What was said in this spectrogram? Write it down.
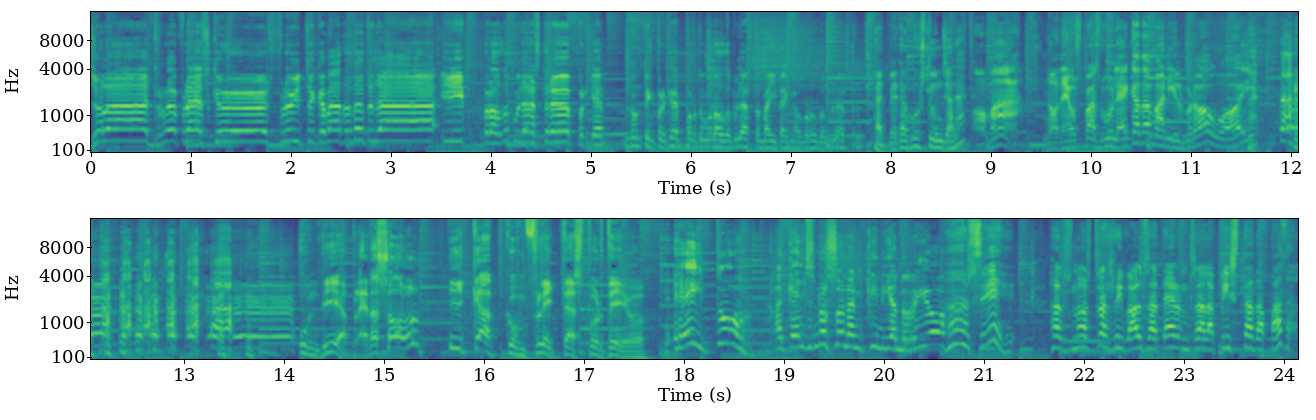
Gelats, refresques, fruita acabada de tallar i brou de pollastre, perquè no entenc per què porto brou de pollastre, mai venc el brou de pollastre. Et ve de gust un gelat? Home, no deus pas voler que demani el brou, oi? Un dia ple de sol i cap conflicte esportiu. Ei, tu! Aquells no són en Quini i en Rio? Ah, sí! Els nostres rivals eterns a la pista de pàdel.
